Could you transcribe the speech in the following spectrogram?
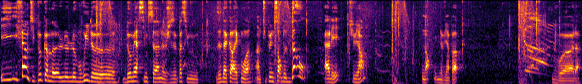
Il, fait un petit peu comme euh, le, bruit de d'Homer Simpson. Je sais pas si vous, êtes d'accord avec moi. Un petit peu une sorte de do. Allez, tu viens. Non, il ne vient pas. Voilà.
